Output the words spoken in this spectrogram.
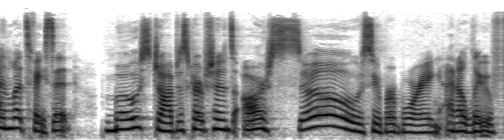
And let's face it, most job descriptions are so super boring and aloof.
